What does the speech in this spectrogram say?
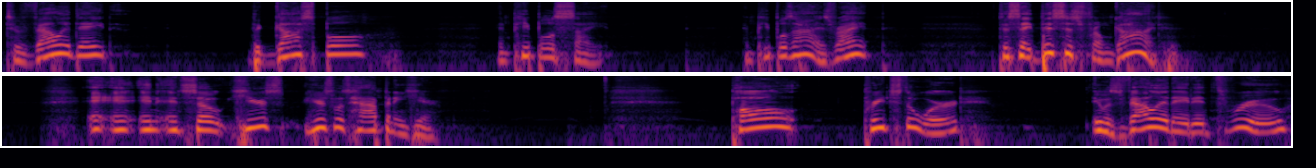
to validate the gospel in people's sight, in people's eyes, right? To say this is from God. And, and, and so here's, here's what's happening here Paul preached the word, it was validated through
